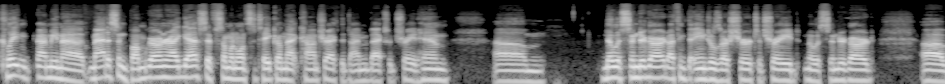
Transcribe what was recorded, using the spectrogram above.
Clayton, I mean, uh, Madison Bumgarner, I guess, if someone wants to take on that contract, the Diamondbacks would trade him. Um, Noah Syndergaard, I think the Angels are sure to trade Noah Syndergaard. Uh,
